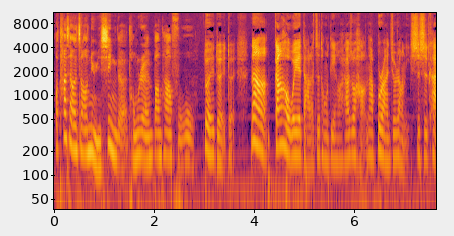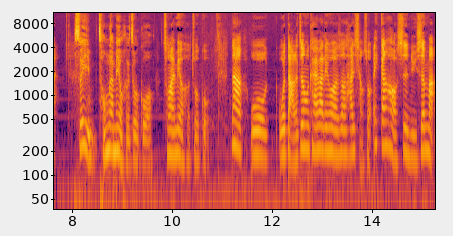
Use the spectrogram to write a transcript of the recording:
哦，他想要找女性的同仁帮他服务。对对对，那刚好我也打了这通电话，他说好，那不然就让你试试看。所以从来没有合作过，从来没有合作过。那我我打了这通开发电话的时候，他就想说，哎，刚好是女生嘛。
